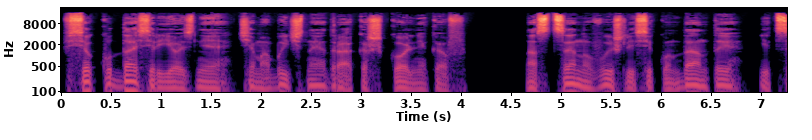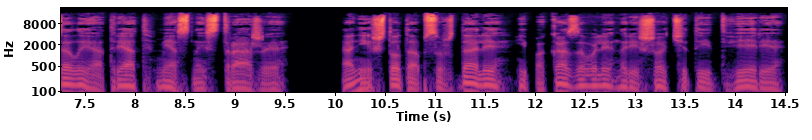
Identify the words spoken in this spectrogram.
Все куда серьезнее, чем обычная драка школьников. На сцену вышли секунданты и целый отряд местной стражи. Они что-то обсуждали и показывали на решетчатые двери.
